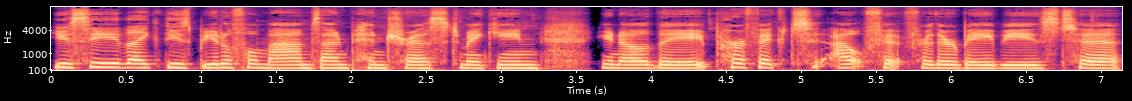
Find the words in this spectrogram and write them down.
You see like these beautiful moms on Pinterest making, you know, the perfect outfit for their babies to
